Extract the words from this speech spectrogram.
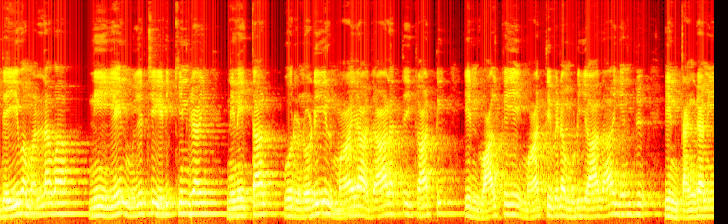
தெய்வம் அல்லவா? நீ ஏன் முயற்சி எடுக்கின்றாய்? நினைத்தால் ஒரு நொடியில் மாயா ஜாலத்தை காட்டி என் வாழ்க்கையை மாற்றிவிட முடியாதா என்று? என் தங்கமே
